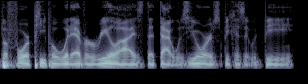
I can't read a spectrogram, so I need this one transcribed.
before people would ever realize that that was yours because it would be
